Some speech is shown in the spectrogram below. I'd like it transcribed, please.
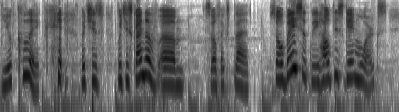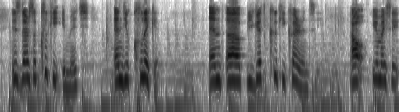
You click, which is which is kind of um, self-explanatory. So basically, how this game works is there's a cookie image and you click it and uh, you get cookie currency. Now you may say,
